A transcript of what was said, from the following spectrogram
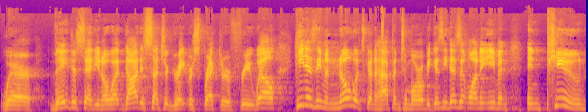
where they just said, you know what? God is such a great respecter of free will. He doesn't even know what's going to happen tomorrow because he doesn't want to even impugn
